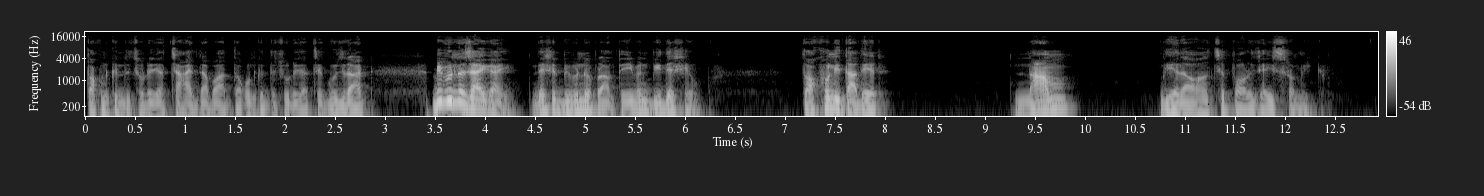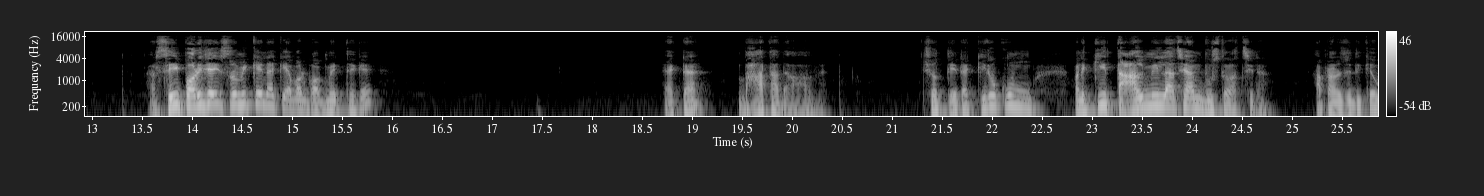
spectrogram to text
তখন কিন্তু চলে যাচ্ছে হায়দ্রাবাদ, তখন কিন্তু চলে যাচ্ছে গুজরাট, বিভিন্ন জায়গায়, দেশের বিভিন্ন প্রান্তে ইভেন বিদেশেও। তখনই তাদের নাম দিয়ে দেওয়া হচ্ছে পরিযায়ী শ্রমিক। আর সেই পরিযায়ী শ্রমিককেই নাকি আবার গভর্নমেন্ট থেকে একটা ভাতা দেওয়া হবে। সত্যি, এটা কীরকম মানে কি তালমিল আছে আমি বুঝতে পারছি না। আপনারা যদি কেউ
